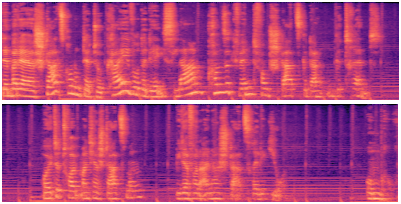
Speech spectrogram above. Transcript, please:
denn bei der Staatsgründung der Türkei wurde der Islam konsequent vom Staatsgedanken getrennt. Heute träumt mancher Staatsmann wieder von einer Staatsreligion. Umbruch,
